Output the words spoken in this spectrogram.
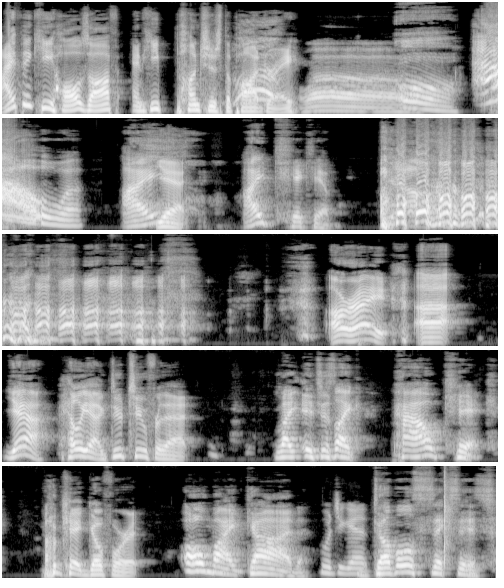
I think he hauls off and he punches the Padre. Whoa. Oh. Ow! I yeah. I kick him. All right. Uh, yeah. Hell yeah. Do two for that. Like it's just like pow kick. Okay, go for it. Oh my god. What'd you get? Double sixes.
